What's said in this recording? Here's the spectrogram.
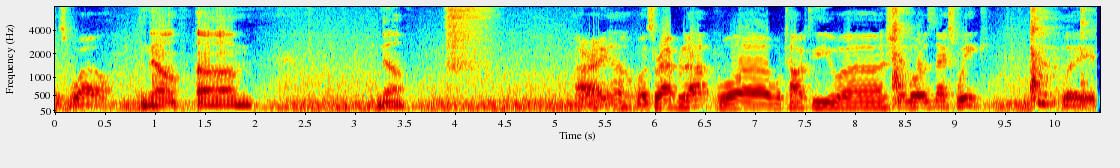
as well. No. Um. No. All right, No. let's wrap it up. We'll uh, we'll talk to you uh, shitlords next week. Wait.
